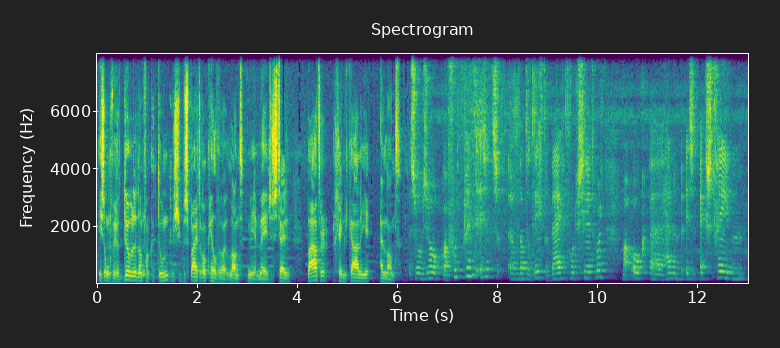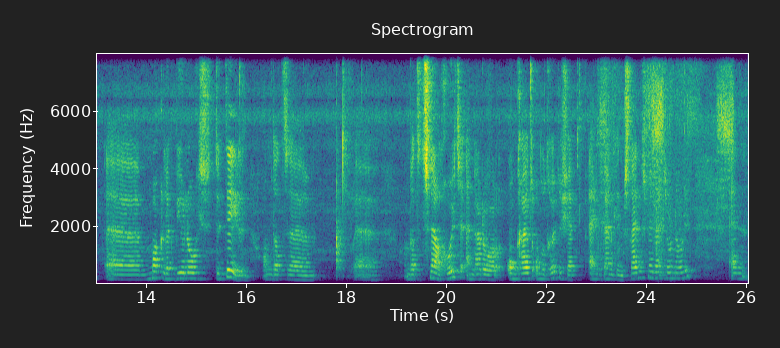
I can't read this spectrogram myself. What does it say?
is ongeveer het dubbele dan van katoen. Dus je bespaart er ook heel veel land meer mee. Dus water, chemicaliën en land. Sowieso qua footprint is het, omdat het dichterbij geproduceerd wordt. Maar ook uh, hennep is extreem uh, makkelijk biologisch te telen. Omdat, uh, omdat het snel groeit en daardoor onkruid onderdrukt. Dus je hebt eigenlijk bijna geen bestrijdingsmiddelen en zo nodig. En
